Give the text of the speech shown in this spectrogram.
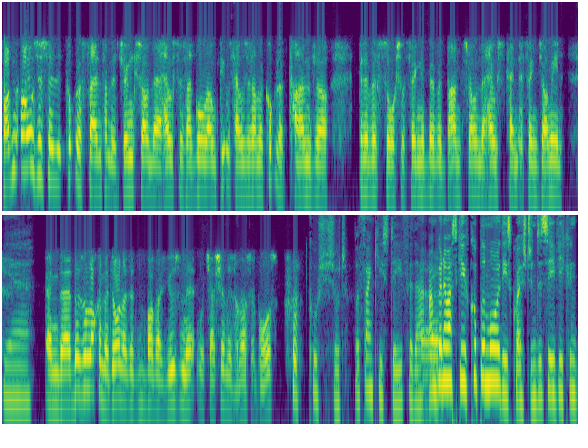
Pardon? I was just a couple of friends having the drinks on their houses. I go around people's houses, having a couple of cans or bit of a social thing, a bit of a dance around the house kind of thing. Do you know what I mean? Yeah, And uh, there's a lock on the door, and I didn't bother using it, which I should have done, I suppose. of course you should. But thank you, Steve, for that. I'm Uh, going to ask you a couple more of these questions to see if you can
